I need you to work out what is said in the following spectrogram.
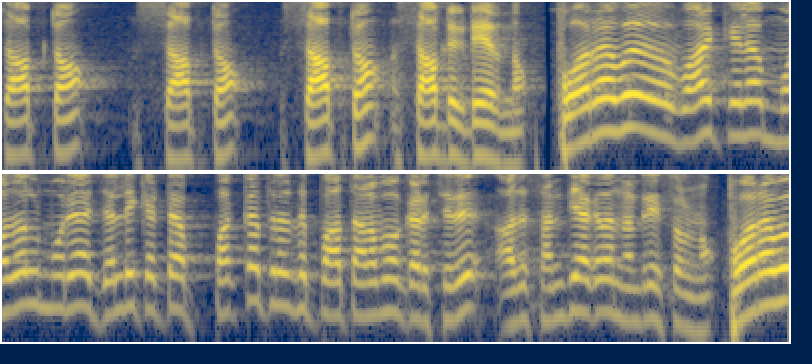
சாப்பிட்டோம் சாப்பிட்டோம். சாப்பிட்டோம் சாப்பிட்டுக்கிட்டே இருந்தோம். பிறவு வாழ்க்கையில் முதல் முறையாக ஜல்லிக்கட்டை பக்கத்தில் இருந்து பார்த்த அனுபவம் கிடைச்சது. அது சந்தியாக தான் நன்றி சொல்லணும். பிறவு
